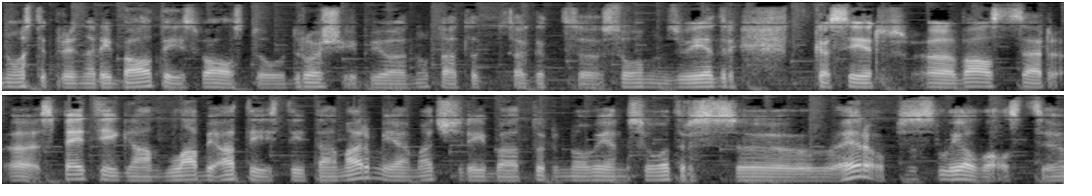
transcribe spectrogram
nostiprina arī Baltijas valstu drošību, jo nu, tātad tagad Somija un Zviedri, kas ir valsts ar spēcīgām, labi attīstītām armijām, atšķirībā no vienas otras Eiropas lielvalsts. Ja.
